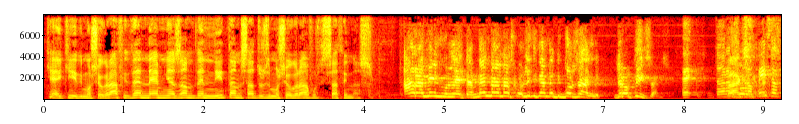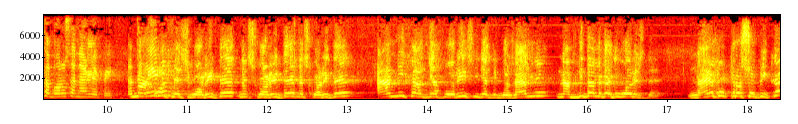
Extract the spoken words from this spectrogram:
Και εκεί οι δημοσιογράφοι δεν έμοιαζαν, δεν ήταν σαν τους δημοσιογράφους της Αθήνας. Άρα μην μου λέτε εμένα να ασχολήθηκα με την Κοζάνη. Ντροπή σας. Ε, τώρα η ντροπή σας θα μπορούσε να λείπει. Ε, μα όχι, με συγχωρείτε, με συγχωρείτε, με συγχωρείτε. Αν είχα διαφορήσει για την Κοζάνη, να βγείτε να με κατηγορήσετε. να έχω προσωπικά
